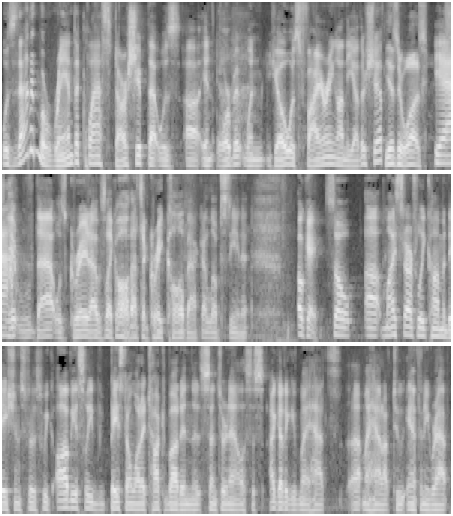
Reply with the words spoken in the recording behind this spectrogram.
Was that a Miranda class starship that was uh, in orbit when Yeoh was firing on the other ship? Yes, it was. Yeah. It, that was great. I was like, oh, that's a great callback. I love seeing it. Okay, so uh, my Starfleet commendations for this week, obviously based on what I talked about in the sensor analysis, I got to give my hats uh, my hat off to Anthony Rapp.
